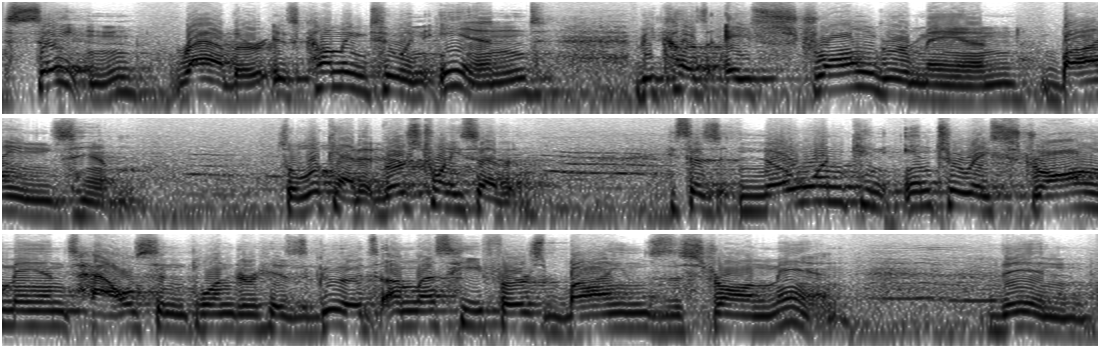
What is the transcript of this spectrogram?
Satan, rather, is coming to an end because a stronger man binds him. So look at it, verse 27. He says, No one can enter a strong man's house and plunder his goods unless he first binds the strong man. Then,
